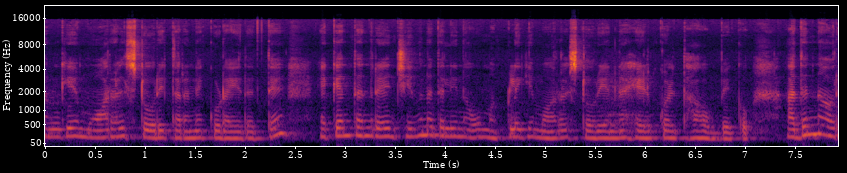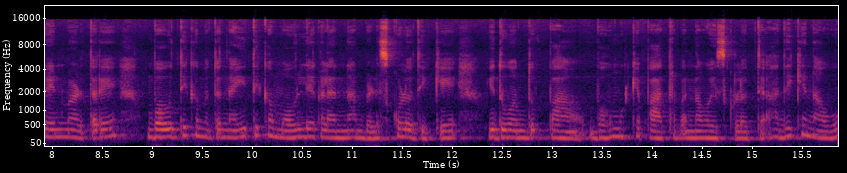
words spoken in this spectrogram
ನಮಗೆ ಮಾರಲ್ ಸ್ಟೋರಿ ಥರನೇ ಕೂಡ ಇರುತ್ತೆ. ಯಾಕೆಂತಂದರೆ ಜೀವನದಲ್ಲಿ ನಾವು ಮಕ್ಕಳಿಗೆ ಮಾರಲ್ ಸ್ಟೋರಿಯನ್ನು ಹೇಳ್ಕೊಳ್ತಾ ಹೋಗಬೇಕು. ಅದನ್ನು ಅವ್ರು ಏನು ಮಾಡ್ತಾರೆ? ಬೌದ್ಧಿಕ ಮತ್ತು ನೈತಿಕ ಮೌಲ್ಯಗಳನ್ನು ಬೆಳೆಸ್ಕೊಳ್ಳೋದಕ್ಕೆ ಇದು ಒಂದು ಪಾ, ಬಹುಮುಖ್ಯ ಪಾತ್ರವನ್ನು ವಹಿಸ್ಕೊಳ್ಳುತ್ತೆ. ಅದಕ್ಕೆ ನಾವು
